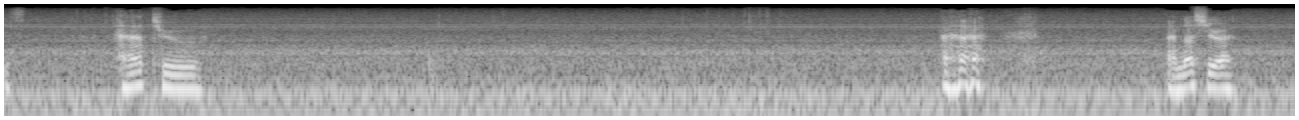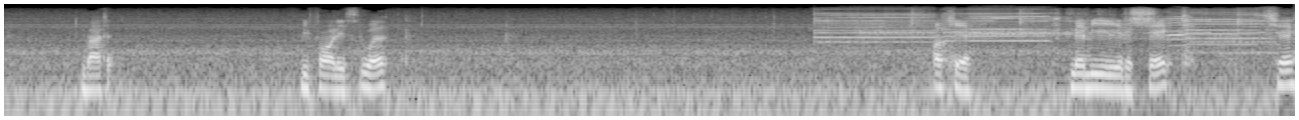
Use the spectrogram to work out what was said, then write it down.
it's hard to I'm not sure but before this work okay. Maybe the check check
